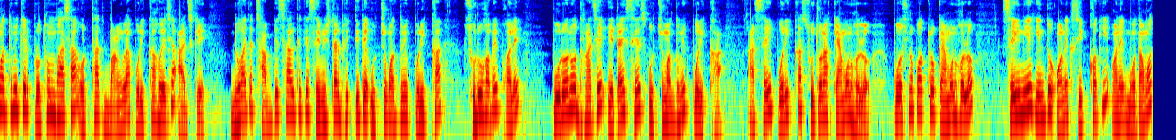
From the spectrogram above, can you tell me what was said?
মাধ্যমিকের প্রথম ভাষা অর্থাৎ বাংলা পরীক্ষা হয়েছে আজকে। দু হাজার ছাব্বিশ সাল থেকে সেমিস্টার ভিত্তিতে উচ্চ মাধ্যমিক পরীক্ষা শুরু হবে ফলে পুরনো ধাঁচে এটাই শেষ উচ্চ মাধ্যমিক পরীক্ষা। আর সেই পরীক্ষার সূচনা কেমন হলো? প্রশ্নপত্র কেমন হলো? সেই নিয়ে কিন্তু অনেক শিক্ষকই অনেক মতামত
